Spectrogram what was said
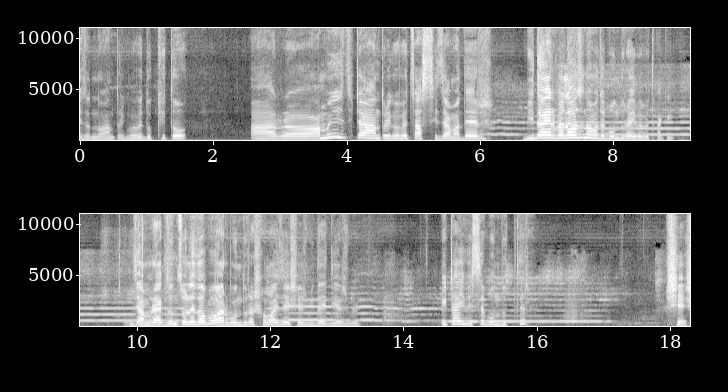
এজন্য আন্তরিকভাবে দুঃখিত। আর আমি যেটা আন্তরিকভাবে চাচ্ছি যে আমাদের বিদায়ের বেলাও যেন আমাদের বন্ধুরা এইভাবে থাকে, যে আমরা একজন চলে যাব আর বন্ধুরা সবাই যে শেষ বিদায় দিয়ে আসবে। এটাই হচ্ছে বন্ধুত্বের শেষ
